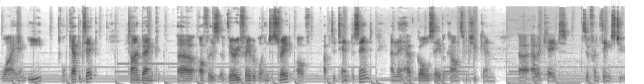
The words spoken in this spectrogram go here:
Y M E, or Capitec. TymeBank uh, offers a very favorable interest rate of up to 10%, and they have goal save accounts which you can uh, allocate different things to.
